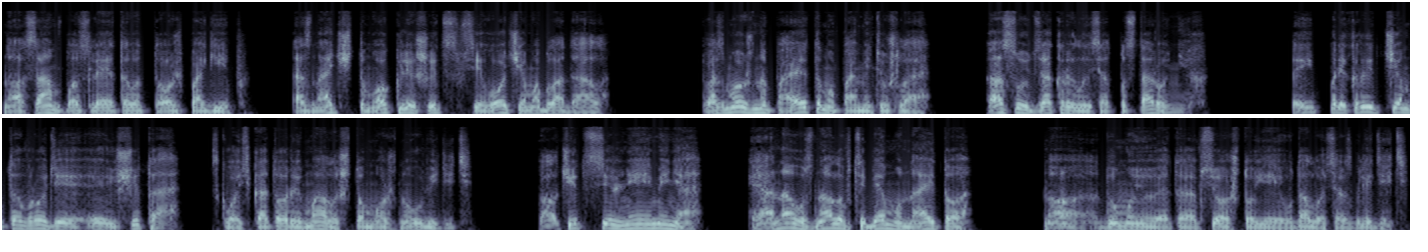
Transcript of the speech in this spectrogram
но сам после этого тоже погиб, а значит, мог лишиться всего, чем обладал. Возможно, поэтому память ушла, а суть закрылась от посторонних. Ты прикрыт чем-то вроде э, щита, сквозь который мало что можно увидеть. Волчица сильнее меня, и она узнала в тебе Мунайто. Но, думаю, это все, что ей удалось разглядеть».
